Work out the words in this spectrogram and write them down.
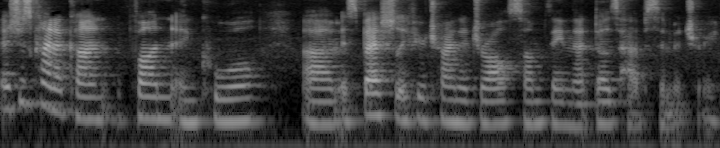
It's just kind of fun and cool, um, especially if you're trying to draw something that does have symmetry.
